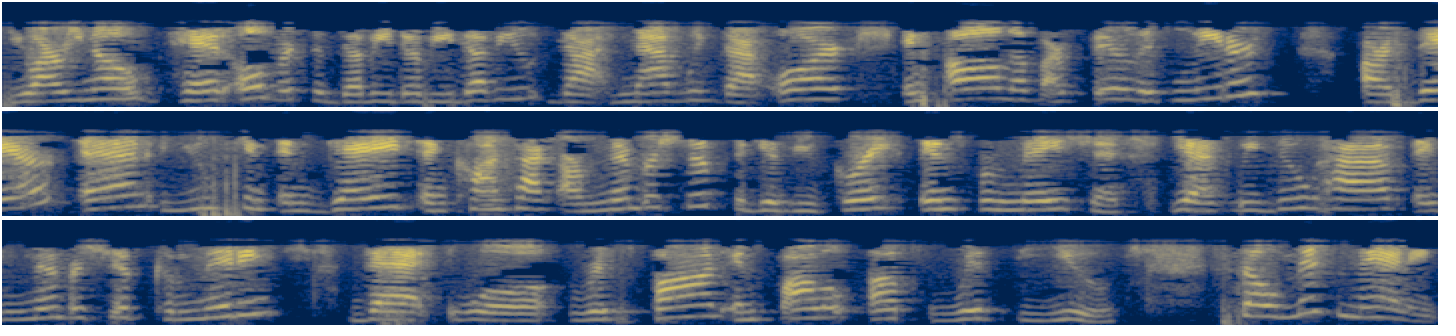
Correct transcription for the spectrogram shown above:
You already know, head over to www.nabwic.org and all of our fearless leaders are there and you can engage and contact our membership to give you great information. Yes, we do have a membership committee that will respond and follow up with you. So, Ms. Manning,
